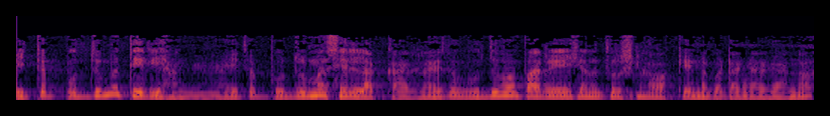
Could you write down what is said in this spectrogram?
හිත පුදුම තිරිහන් වෙනවා. හිත පුදුම සෙල්ලක්කාර වෙනවා. හිත පුදුම පරිේශන තෘෂ්ණාවක් එන්න පටන් අර ගන්නවා.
